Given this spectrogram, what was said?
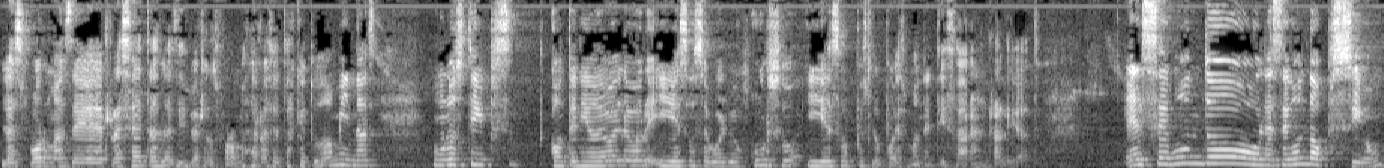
las formas de recetas, las diversas formas de recetas que tú dominas, unos tips contenido de valor y eso se vuelve un curso y eso pues lo puedes monetizar en realidad. El segundo, la segunda opción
